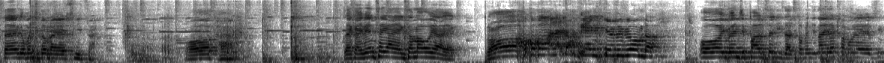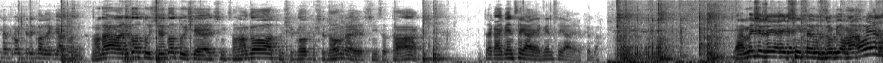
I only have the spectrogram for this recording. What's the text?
Z tego będzie dobra jajecznica. O, tak. Czekaj, więcej jajek, za mało jajek. O, ale to pięknie wygląda. Oj, będzie palce lizać, to będzie najlepsza moja jajecznica, którą kiedykolwiek jadłem. No dawaj, gotuj się, gotuj się jajecznico, no gotuj się, gotuj się, dobra jajecznico, tak. Czekaj, więcej jajek, więcej jajek chyba. A myślę, że jajecznica już zrobiona. O Jezu!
